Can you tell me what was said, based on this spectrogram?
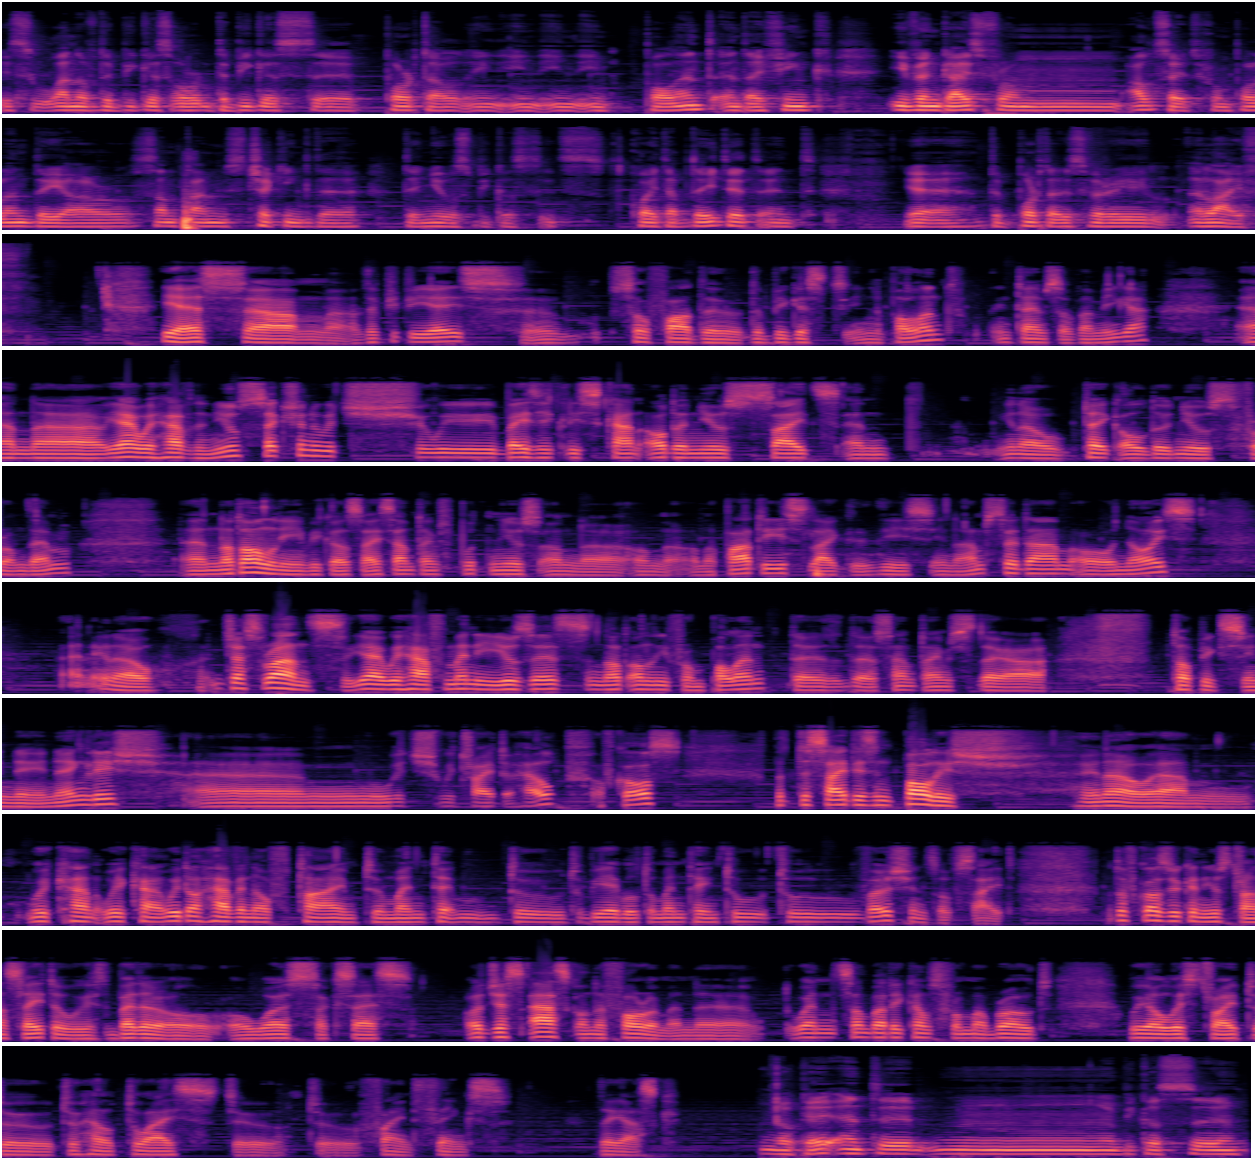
is one of the biggest or the biggest uh, portal in, in, in, in Poland, and I think even guys from outside from Poland they are sometimes checking the the news because it's quite updated and yeah, the portal is very alive. Yes, um, the PPA is uh, so far the, the biggest in Poland in terms of Amiga. And uh, yeah, we have the news section, which we basically scan all the news sites and you know take all the news from them. And not only because I sometimes put news on uh, on on parties like this in Amsterdam or Neuss, and you know just runs. Yeah we have many users not only from poland. There's, there's sometimes there are topics in, in english um, which we try to help of course but the site is in polish you know um, we can't we can't we don't have enough time to maintain to to be able to maintain two two versions of site but of course you can use translator with better or, or worse success or just ask on the forum. And uh, when somebody comes from abroad, we always try to, to help twice to to find things they ask. Okay, and uh, mm, because uh,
